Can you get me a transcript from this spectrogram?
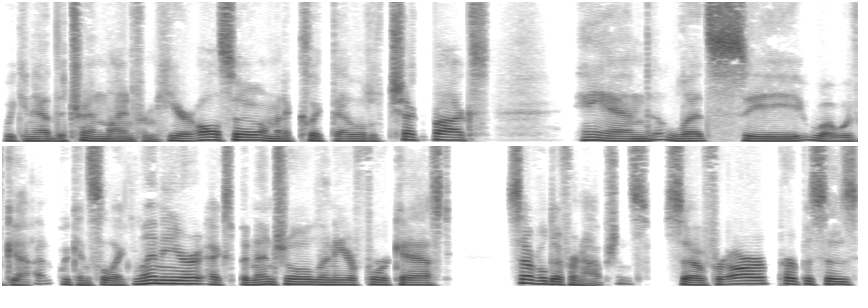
We can add the trend line from here also. I'm going to click that little checkbox and let's see what we've got. We can select linear, exponential, linear forecast, several different options. So for our purposes,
